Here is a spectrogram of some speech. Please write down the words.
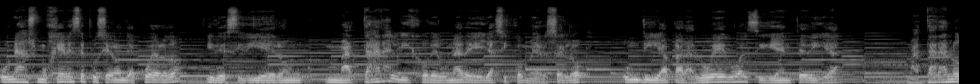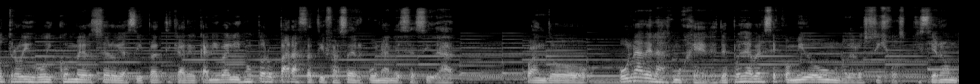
unas mujeres se pusieron de acuerdo y decidieron matar al hijo de una de ellas y comérselo un día para luego al siguiente día matar al otro hijo y comérselo y así practicar el canibalismo, pero para satisfacer una necesidad. Cuando una de las mujeres, después de haberse comido uno de los hijos, quisieron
